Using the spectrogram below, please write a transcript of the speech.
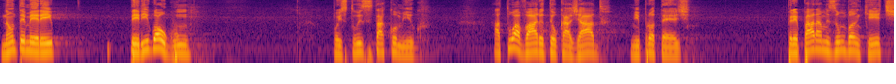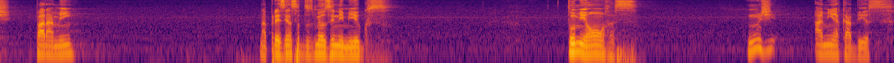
não temerei perigo algum, pois tu está comigo. A tua vara e o teu cajado me protege. Prepara-me um banquete para mim na presença dos meus inimigos. Tu me honras. Unge a minha cabeça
